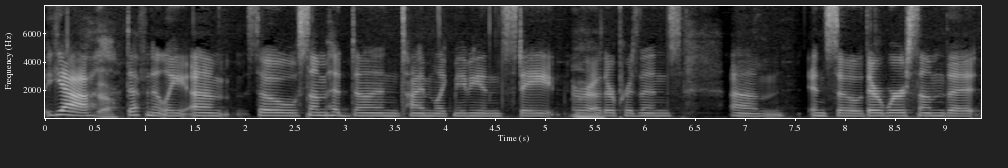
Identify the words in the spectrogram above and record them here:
Yeah, Yeah. definitely. Um, so some had done time like maybe in state or Mhm. other prisons. Um, and so there were some that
